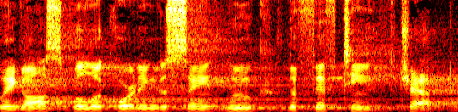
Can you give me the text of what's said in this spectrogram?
Holy Gospel according to St. Luke, the 15th chapter.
